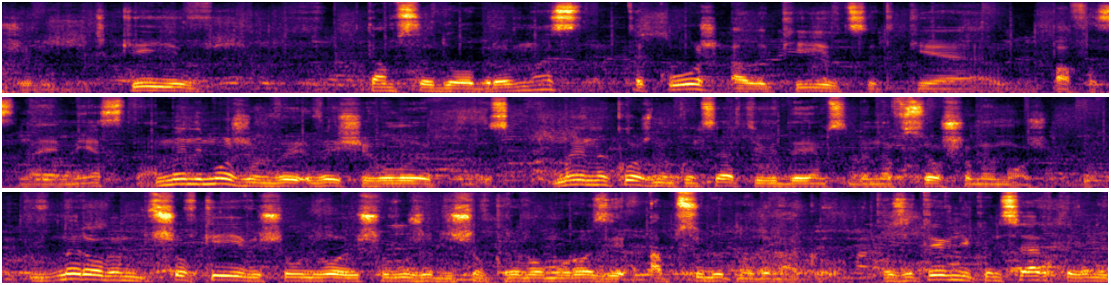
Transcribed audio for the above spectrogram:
дуже люблять. Київ, там все добре в нас також, але Київ це таке пафосне місто. Ми не можемо ви- вище голови. Ми на кожному концерті віддаємо себе на все, що ми можемо. Ми робимо що в Києві, що у Львові, що в Ужгороді, що в Кривому Розі абсолютно одинаково. Позитивні концерти вони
